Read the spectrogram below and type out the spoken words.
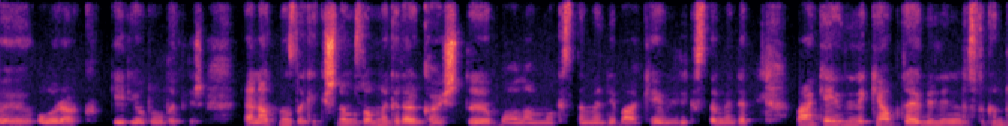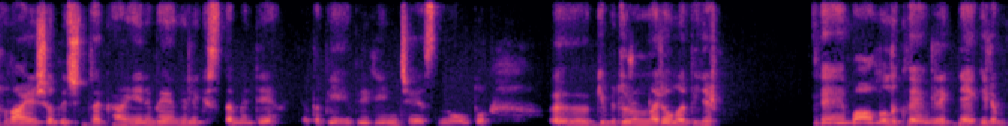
e, olarak geliyor da olabilir. Yani aklınızdaki kişinin bu zamana kadar kaçtı, bağlanmak istemedi, belki evlilik istemedi. Belki evlilik yaptı, evliliğinde sıkıntılar yaşadığı için tekrar yeni bir evlilik istemedi ya da bir evliliğin içerisinde oldu e, gibi durumlar olabilir. E, bağlılık ve evlilikle ilgili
